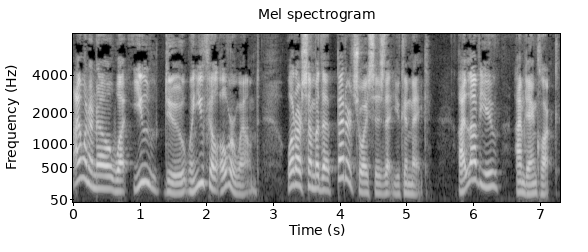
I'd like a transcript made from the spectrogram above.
I want to know what you do when you feel overwhelmed. What are some of the better choices that you can make? I love you. I'm Dan Clark.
